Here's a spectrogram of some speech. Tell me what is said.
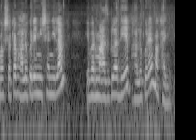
মশলাটা ভালো করে মিশা নিলাম। এবার মাছগুলা দিয়ে ভালো করে মাখাই নিব।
